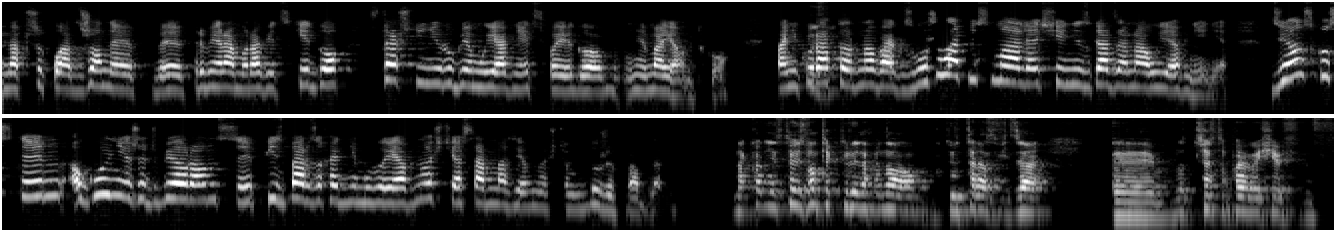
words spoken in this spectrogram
na przykład żonę premiera Morawieckiego, strasznie nie lubią ujawniać swojego majątku. Pani kurator Nowak złożyła pismo, ale się nie zgadza na ujawnienie. W związku z tym, ogólnie rzecz biorąc, PiS bardzo chętnie mówi o jawności, a sam ma z jawnością duży problem. Na koniec to jest wątek, który na pewno, który teraz widzę, e, no, często pojawia się w, w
